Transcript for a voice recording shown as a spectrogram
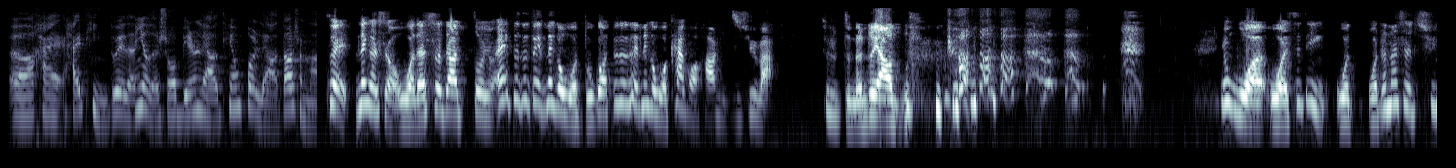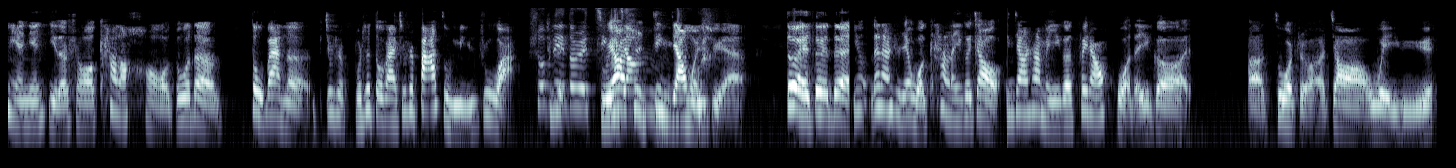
呃还还挺对的。你有的时候别人聊天或者聊到什么，对那个时候我的社交作用，哎，对对对，那个我读过，对对对，那个我看过。好，你继续吧。就是只能这样子，因为我我最近我我真的是去年年底的时候看了好多的豆瓣的，就是不是豆瓣就是八组名著啊，说不定都是主要是晋江文学，对对对，因为那段时间我看了一个叫晋江上面一个非常火的一个呃作者叫尾鱼。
